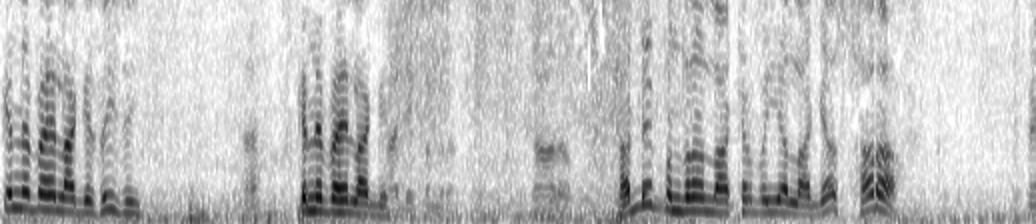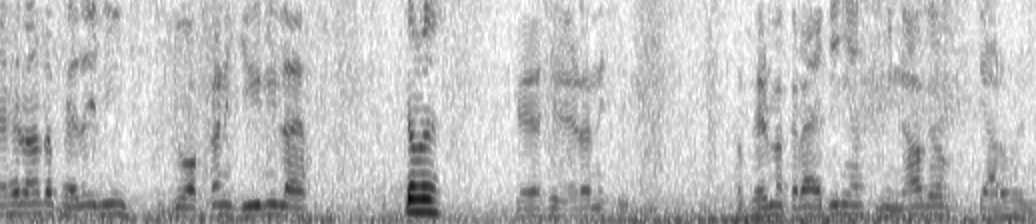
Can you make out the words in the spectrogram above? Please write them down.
ਕਿੰਨੇ ਪੈਸੇ ਲੱਗੇ ਸਹੀ ਸਹੀ। ਹਾਂ? ਕਿੰਨੇ ਪੈਸੇ ਲੱਗੇ 15.5 ਸਾਰਾ। ਸਾਢੇ 15 ਲੱਖ ਰੁਪਈਆ ਲੱਗ ਗਿਆ ਸਾਰਾ। ਪੈਸੇ ਲਾਉਣ ਦਾ ਫਾਇਦਾ ਹੀ ਨਹੀਂ। ਜੋ ਅੱਕਾਂ ਨੇ ਜੀ ਨਹੀਂ ਲਾਇਆ। ਕਿਵੇਂ? ਕਿ ਅਸੀਂ ਰਹਿਣਾ ਨਹੀਂ ਸੀ। ਤਾਂ ਫਿਰ ਮੈਂ ਕਿਰਾਏ ਤੇ ਹੀ ਆ। ਮਹੀਨਾ ਹੋ ਗਿਆ ਤਿਆਰ ਹੋਏ ਨੂੰ।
